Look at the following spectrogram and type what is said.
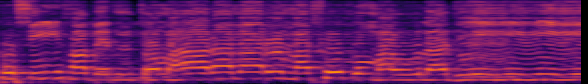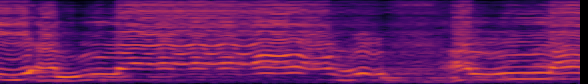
খুশি হবেন তোমার আমার মাসুক মাওলাজি। আল্লাহ আল্লাহ।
